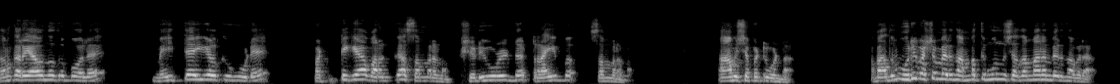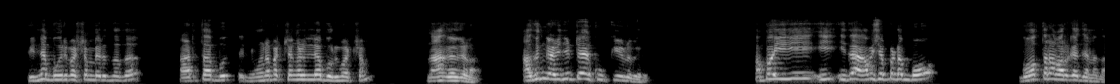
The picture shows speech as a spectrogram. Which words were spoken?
നമുക്കറിയാവുന്നതുപോലെ മെയ്റ്റൈകൾക്ക് കൂടെ പട്ടിക വർഗ സംവരണം ഷെഡ്യൂൾഡ് ട്രൈബ് സംവരണം ആവശ്യപ്പെട്ടുകൊണ്ടാണ്. അപ്പൊ അത് ഭൂരിപക്ഷം വരുന്ന അമ്പത്തിമൂന്ന് ശതമാനം വരുന്നവരാണ്. പിന്നെ ഭൂരിപക്ഷം വരുന്നത് അടുത്ത ന്യൂനപക്ഷങ്ങളിലെ ഭൂരിപക്ഷം നാഗകളാണ്. അതും കഴിഞ്ഞിട്ടേ കുക്കികൾ വരും. അപ്പൊ ഈ ഇത് ആവശ്യപ്പെടുമ്പോ ഗോത്രവർഗ ജനത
